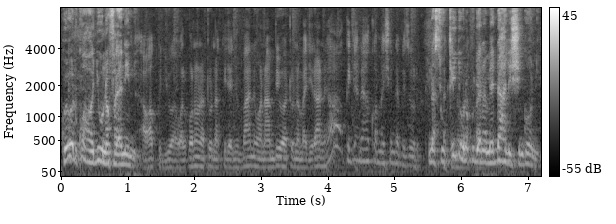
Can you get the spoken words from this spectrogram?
kwa hiyo walikuwa hawajui unafanya nini? Hawakujua. Walikuwa naona tu nakija nyumbani wanaambiwa tu na majirani ah, kijana yako ameshinda vizuri. Na si ukija unakuja na medali shingoni?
